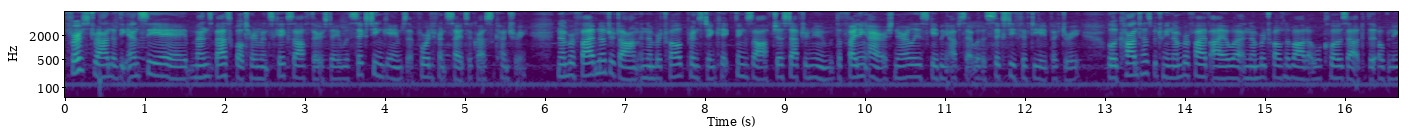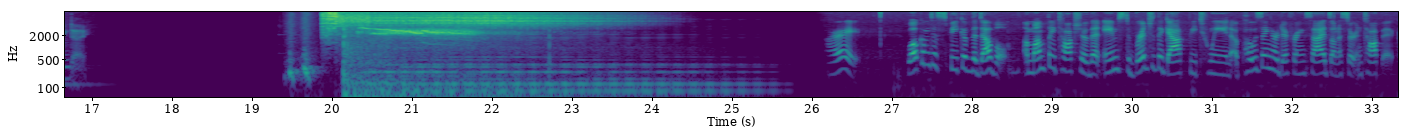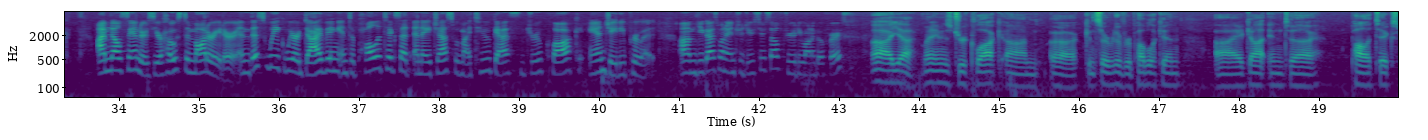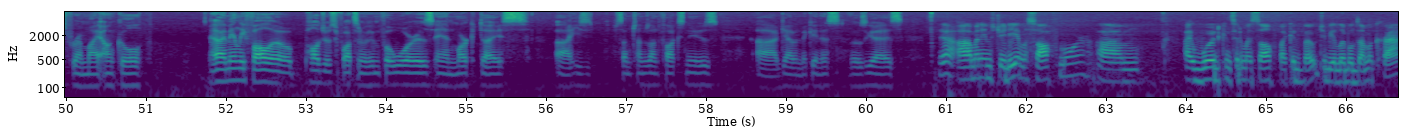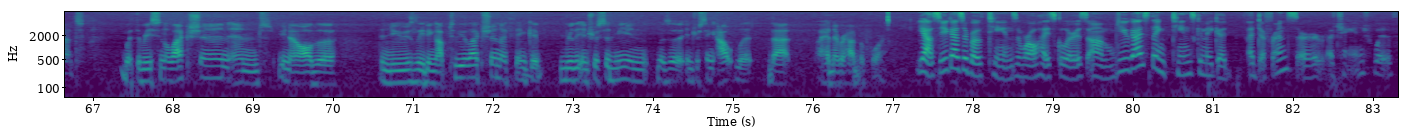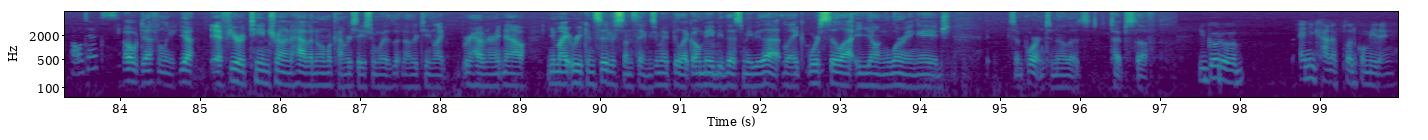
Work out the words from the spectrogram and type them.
The first round of the NCAA men's basketball tournaments kicks off Thursday with 16 games at four different sites across the country. Number 5 Notre Dame and number 12 Princeton kick things off just after noon with the Fighting Irish narrowly escaping upset with a 60-58 victory, while a contest between number 5 Iowa and number 12 Nevada will close out the opening day. Welcome to Speak of the Devil, a monthly talk show that aims to bridge the gap between opposing or differing sides on a certain topic. I'm Nell Sanders, your host and moderator, and this week we are diving into politics at NHS with my two guests, Drew Clock and JD Pruitt. Um, do you guys want to introduce yourself? Drew, do you want to go first? Uh, yeah, my name is Drew Clock. I'm a conservative Republican. I got into politics from my uncle. I mainly follow Paul Joseph Watson of InfoWars and Mark Dice. Uh, he's sometimes on Fox News, uh, Gavin McInnes, those guys. Yeah, uh, my name's JD. I'm a sophomore. Um, I would consider myself, if I could vote, to be a liberal Democrat. With the recent election and you know all the the news leading up to the election, I think it really interested me and was an interesting outlet that I had never had before. Yeah, so you guys are both teens and we're all high schoolers. Um, do you guys think teens can make a, a difference or a change with politics? Oh, definitely. Yeah. If you're a teen trying to have a normal conversation with another teen like we're having right now, you might reconsider some things. You might be like, oh, maybe this, maybe that. Like, we're still at a young learning age. It's important to know that type of stuff. You go to a, any kind of political meeting,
